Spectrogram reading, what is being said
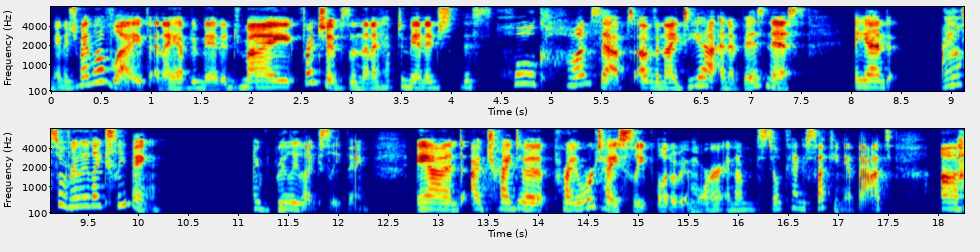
manage my love life and I have to manage my friendships and then I have to manage this whole concept of an idea and a business. And I also really like sleeping. I really like sleeping. And I've tried to prioritize sleep a little bit more and I'm still kind of sucking at that. Uh,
